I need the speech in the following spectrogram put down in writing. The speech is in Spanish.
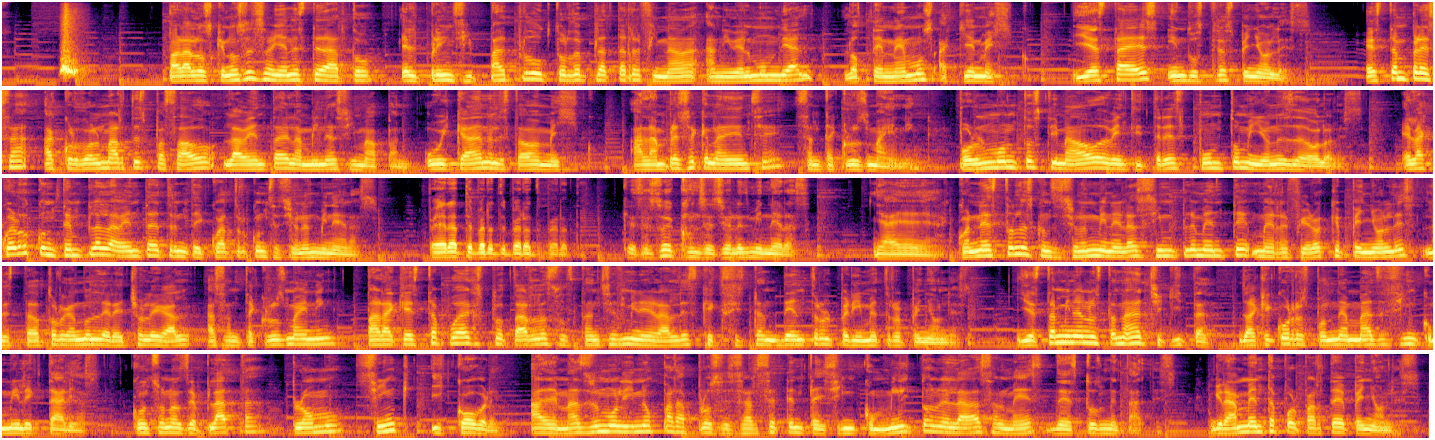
Para los que no se sabían este dato, el principal productor de plata refinada a nivel mundial lo tenemos aquí en México. Y esta es Industrias Peñoles. Esta empresa acordó el martes pasado la venta de la mina Simapan, ubicada en el Estado de México, a la empresa canadiense Santa Cruz Mining, por un monto estimado de 23 millones de dólares. El acuerdo contempla la venta de 34 concesiones mineras. Espérate, espérate, espérate, espérate. ¿Qué es eso de concesiones mineras? Ya, ya, ya. Con esto las concesiones mineras simplemente me refiero a que Peñoles le está otorgando el derecho legal a Santa Cruz Mining para que ésta pueda explotar las sustancias minerales que existan dentro del perímetro de Peñoles. Y esta mina no está nada chiquita, ya que corresponde a más de 5.000 hectáreas, con zonas de plata, plomo, zinc y cobre, además de un molino para procesar 75.000 toneladas al mes de estos metales. Gran venta por parte de Peñoles.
